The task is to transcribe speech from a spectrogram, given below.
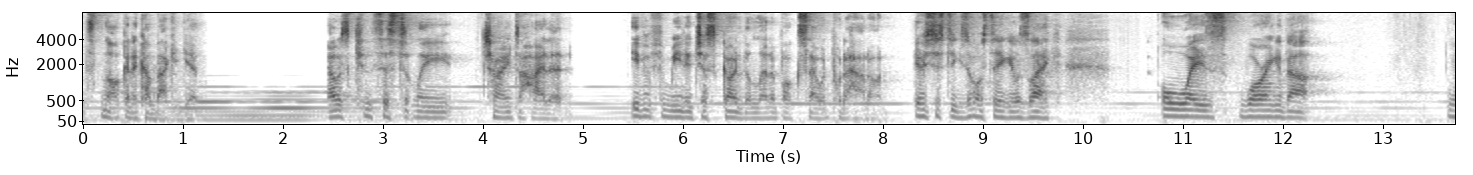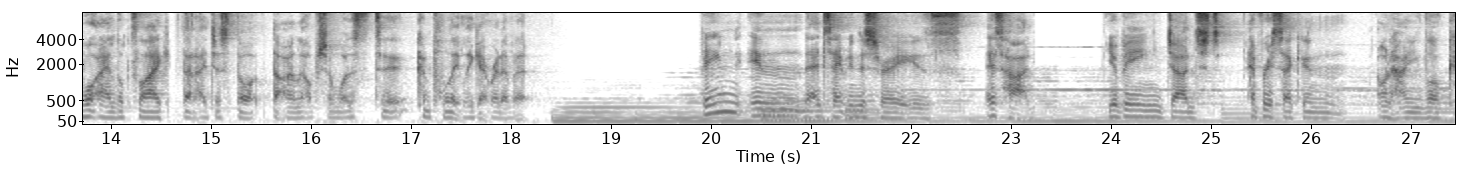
it's not gonna come back again. I was consistently trying to hide it. Even for me to just go to the letterbox, I would put a hat on. It was just exhausting. It was like always worrying about what I looked like that I just thought the only option was to completely get rid of it. Being in the entertainment industry is, is hard. You're being judged every second on how you look.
